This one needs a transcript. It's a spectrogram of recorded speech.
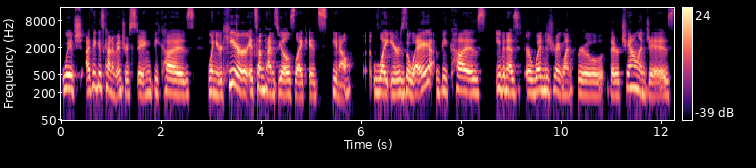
which I think is kind of interesting because when you're here, it sometimes feels like it's, you know, light years away because even as or when Detroit went through their challenges,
